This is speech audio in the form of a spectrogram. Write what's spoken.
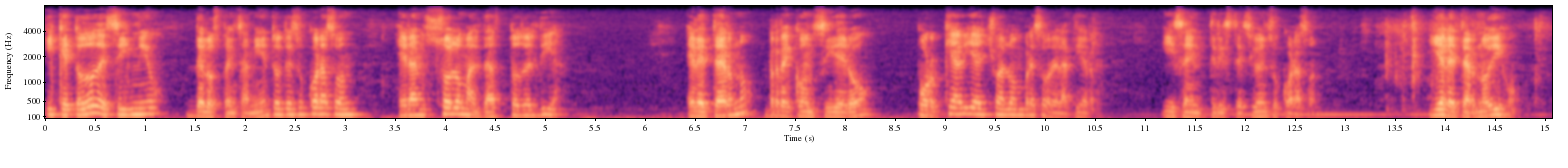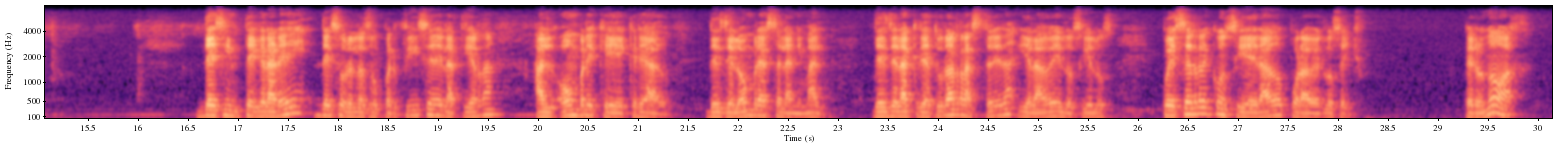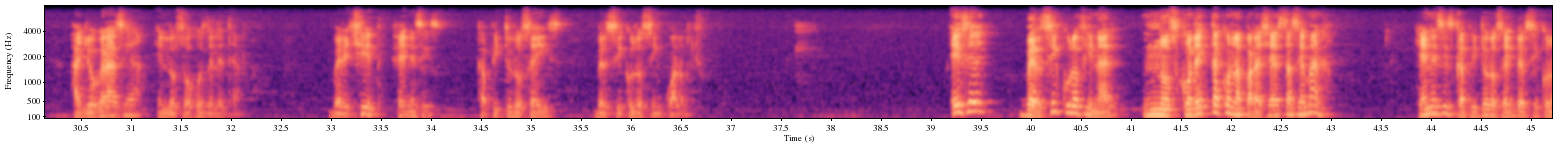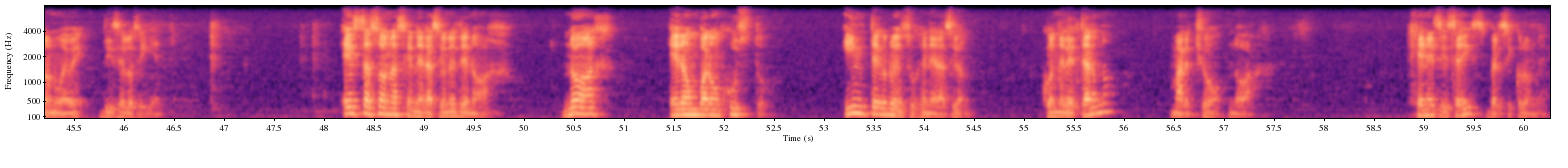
y que todo designio de los pensamientos de su corazón eran solo maldad todo el día. El Eterno reconsideró por qué había hecho al hombre sobre la tierra y se entristeció en su corazón. Y el Eterno dijo, desintegraré de sobre la superficie de la tierra al hombre que he creado, desde el hombre hasta el animal, desde la criatura rastrera y el ave de los cielos, puede ser reconsiderado por haberlos hecho. Pero Noah halló gracia en los ojos del Eterno. Bereshit, Génesis, capítulo 6, versículos 5 al 8. Ese versículo final nos conecta con la parasha de esta semana. Génesis capítulo 6, versículo 9 dice lo siguiente. Estas son las generaciones de Noah. Noah era un varón justo, íntegro en su generación. Con el Eterno marchó Noah. Génesis 6, versículo 9.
